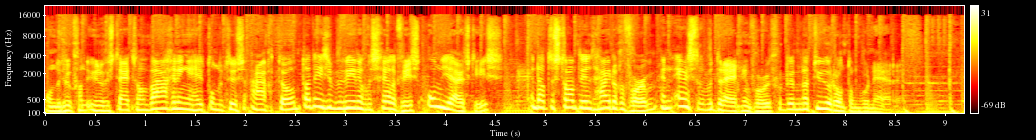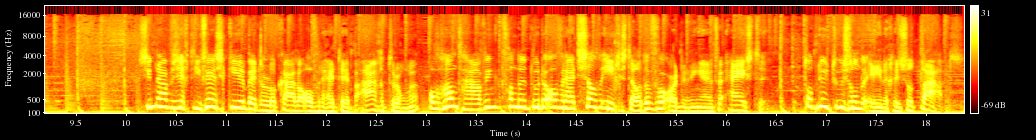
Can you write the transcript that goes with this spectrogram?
Onderzoek van de Universiteit van Wageningen heeft ondertussen aangetoond dat deze bewering van Schellevis onjuist is en dat de strand in het huidige vorm een ernstige bedreiging vormt voor de natuur rondom Bonaire. Sinape zich diverse keren bij de lokale overheid te hebben aangedrongen op handhaving van de door de overheid zelf ingestelde verordeningen en vereisten. Tot nu toe zonder enig resultaat.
